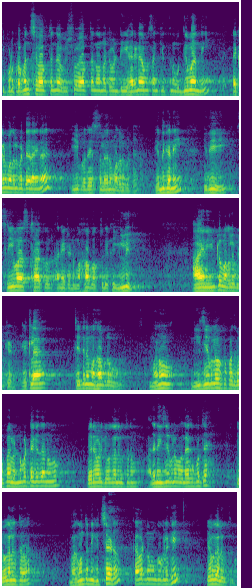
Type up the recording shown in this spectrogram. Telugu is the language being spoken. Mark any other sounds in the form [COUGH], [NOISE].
ఇప్పుడు ప్రపంచవ్యాప్తంగా విశ్వవ్యాప్తంగా ఉన్నటువంటి హరినామ సంకీర్తన ఉద్యమాన్ని ఎక్కడ మొదలుపెట్టారు ఆయన? ఈ ప్రదేశంలోనే మొదలుపెట్టారు. ఎందుకని? ఇది శ్రీవాస్ ఠాకూర్ అనేటువంటి మహాభక్తుడి యొక్క ఇల్లు ఇది. ఆయన ఇంట్లో మొదలుపెట్టాడు. ఎట్లా? చైతన్య మహాప్రభు మనం నీ జేబులో ఒక పది రూపాయలు ఉండబట్టే కదా నువ్వు వేరే వాడికి ఇవ్వగలుగుతున్నావు. అదే నీ జేబులో లేకపోతే ఇవ్వగలుగుతావా? భగవంతుడు నీకు ఇచ్చాడు కాబట్టి నువ్వు ఇంకొకరికి ఇవ్వగలుగుతున్నావు.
